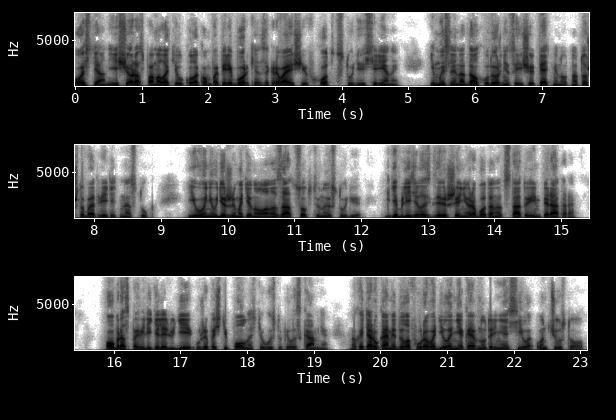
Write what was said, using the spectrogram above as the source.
Остиан еще раз помолотил кулаком по переборке, закрывающей вход в студию «Сирены», и мысленно дал художнице еще пять минут на то, чтобы ответить на стук. Его неудержимо тянуло назад в собственную студию, где близилась к завершению работа над статуей императора. Образ повелителя людей уже почти полностью выступил из камня, но хотя руками Делафура водила некая внутренняя сила, он чувствовал,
